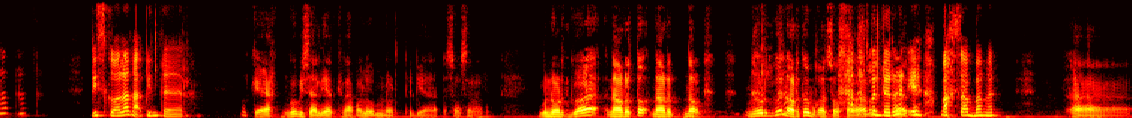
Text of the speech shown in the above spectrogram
di sekolah nggak pinter Oke, gue bisa lihat kenapa lu menurut dia sorcerer. Menurut gue Naruto Naruto no- menurut gue Naruto bukan sorcerer. beneran but, ya maksa banget eh,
